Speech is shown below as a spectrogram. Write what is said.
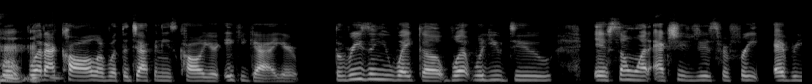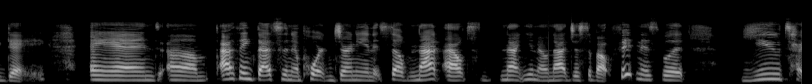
what hmm what I call or what the Japanese call your ikigai, your the reason you wake up. What will you do if someone asked you to do this for free every day? And um, I think that's an important journey in itself. Not out, not you know, not just about fitness, but you ta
